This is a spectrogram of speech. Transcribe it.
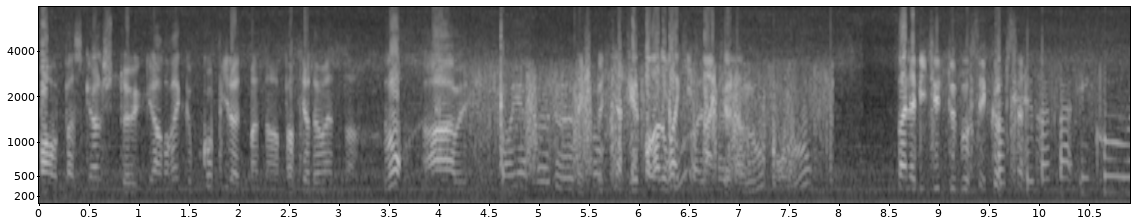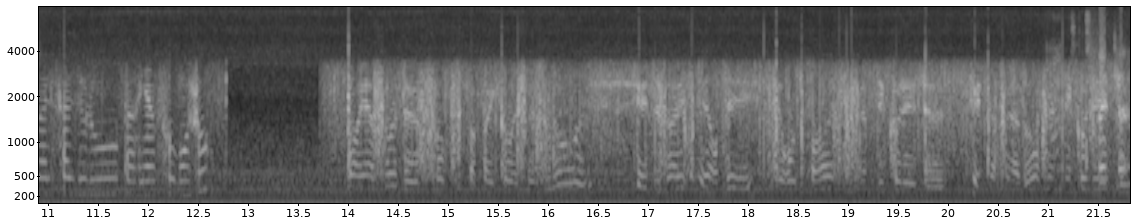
Bon, Pascal, je te garderai comme copilote maintenant, à partir de maintenant. Bon, Ah oui. mais je peux te dire que j'ai le bras droit qui trinque là. Pas l'habitude de bosser comme ça. Papa Echo Alpha Zulu, Paris Info, bonjour. Paris Info de Fox Papa Echo Zulu, Edgevise RD 03, je viens de décoller de une personne à bord, je viens de En décoller fait, là, de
